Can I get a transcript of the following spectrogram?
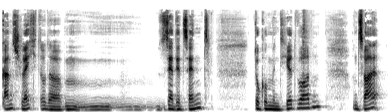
ganz schlecht oder mm, sehr dezent dokumentiert worden. Und zwar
